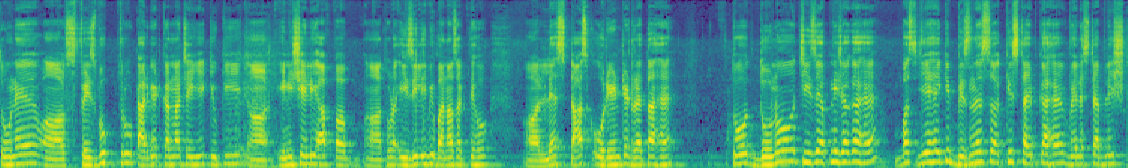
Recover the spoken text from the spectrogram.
तो उन्हें फेसबुक थ्रू टारगेट करना चाहिए क्योंकि इनिशियली आप uh, थोड़ा इजीली भी बना सकते हो। लेस टास्क ओरिएंटेड रहता है। तो दोनों चीज़ें अपनी जगह है। बस ये है कि बिज़नेस किस टाइप का है? वेल एस्टेब्लिश्ड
